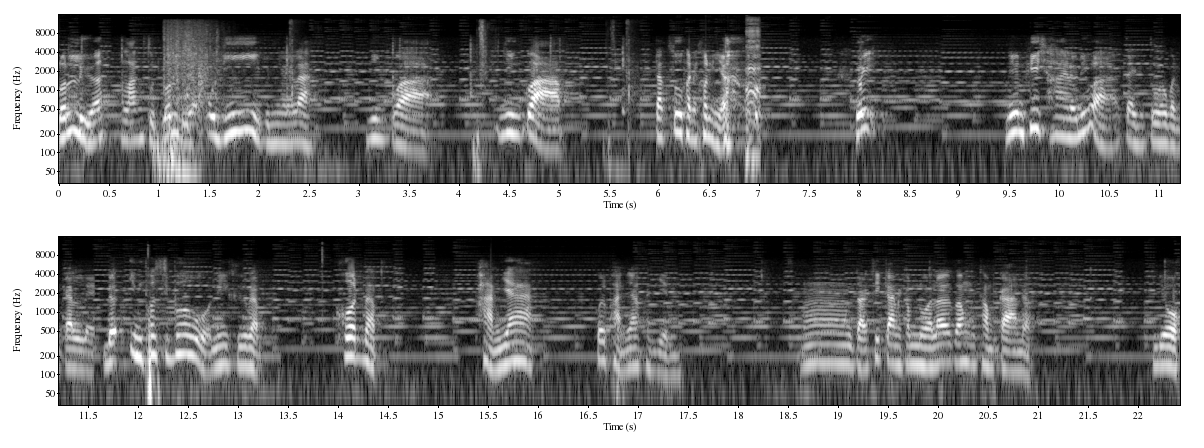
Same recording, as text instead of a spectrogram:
ล้นเหลือ พลังสุดล้นเหลืออุ้ยนี่เป็นไงล่ะ ยิ่งกว่า ยิ่งกว่านักสู้พันข้าวเหนียวเฮ้ยนี่มันพี่ชายแล้วนี่หว่า แต่งตัวเหมือนกันเลย The Impossible นี่คือแบบ โคตรแบบผ่านยาก โคตรผ่านยากผ่นเย็นอืมจากที่การคำนวณแล้วต้องทำการแบบโยก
